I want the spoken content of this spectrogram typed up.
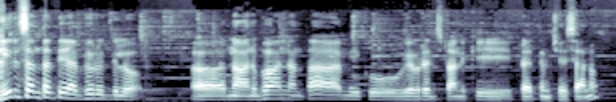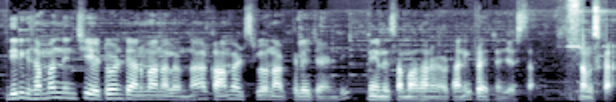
గిర్ సంతతి అభివృద్ధిలో నా అనుభవాన్ని అంతా మీకు వివరించడానికి ప్రయత్నం చేశాను. దీనికి సంబంధించి ఎటువంటి అనుమానాలు ఉన్నా కామెంట్స్లో నాకు తెలియజేయండి. నేను సమాధానం ఇవ్వడానికి ప్రయత్నం చేస్తాను. నమస్కారం.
